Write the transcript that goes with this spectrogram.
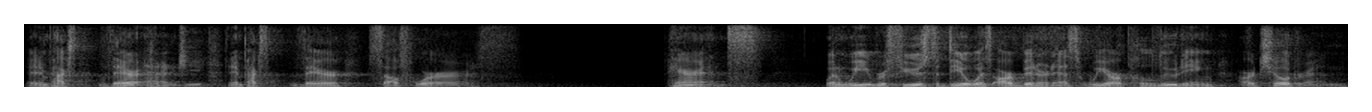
It impacts their energy. It impacts their self worth. Parents, when we refuse to deal with our bitterness, we are polluting our children.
